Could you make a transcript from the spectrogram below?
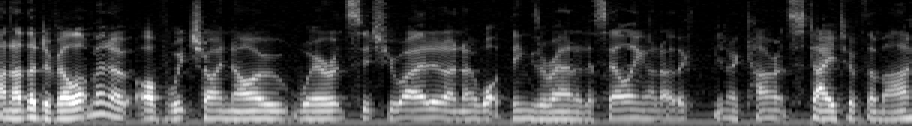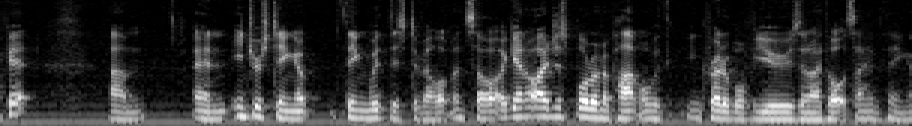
another development of, of which I know where it's situated. I know what things around it are selling. I know the you know current state of the market. Um, an interesting uh, thing with this development. So again, I just bought an apartment with incredible views, and I thought same thing.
